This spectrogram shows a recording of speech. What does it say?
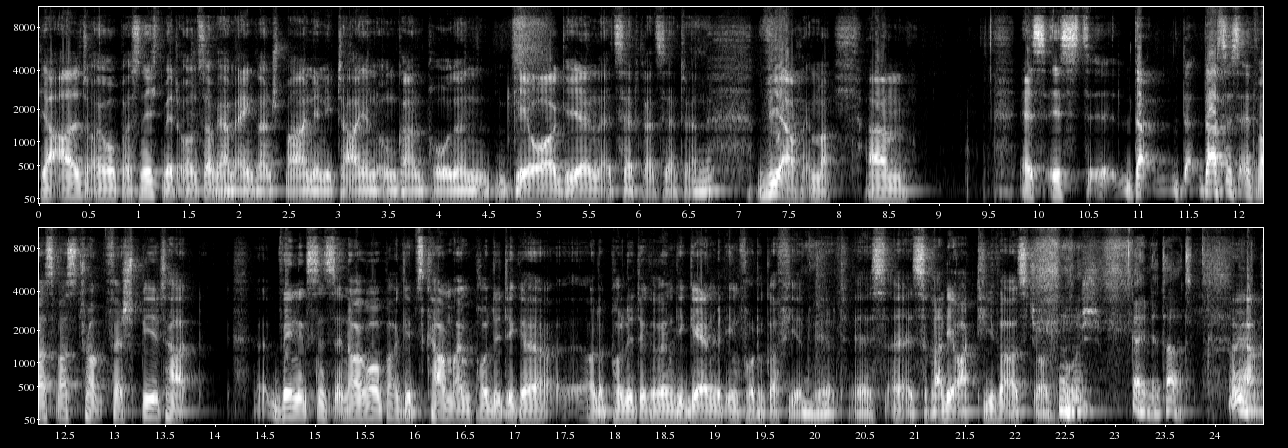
ja, alt Europa ist nicht mit uns, aber wir haben England, Spanien, Italien, Ungarn, Polen, Georgien etc. etc. Mhm. Wie auch immer. Ähm, es ist, das ist etwas, was Trump verspielt hat wenigstens in Europa gibt es kaum einen Politiker oder Politikerin, die gern mit ihm fotografiert mhm. wird. Er ist, er ist, radioaktiver als George Bush. Ja, in der Tat. Oh ja,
